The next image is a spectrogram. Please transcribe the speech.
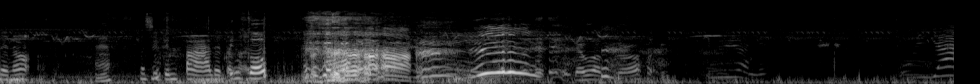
เลยเนาะมันสิเป็นปลาเลยเป็นกบแล้วหัวกบย่า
